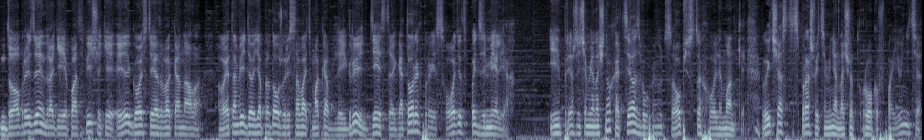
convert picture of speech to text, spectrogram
Добрый день, дорогие подписчики и гости этого канала. В этом видео я продолжу рисовать макап для игры, действия которых происходит в подземельях. И прежде чем я начну, хотелось бы упомянуть сообщество Холли Манки. Вы часто спрашиваете меня насчет уроков по Unity,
